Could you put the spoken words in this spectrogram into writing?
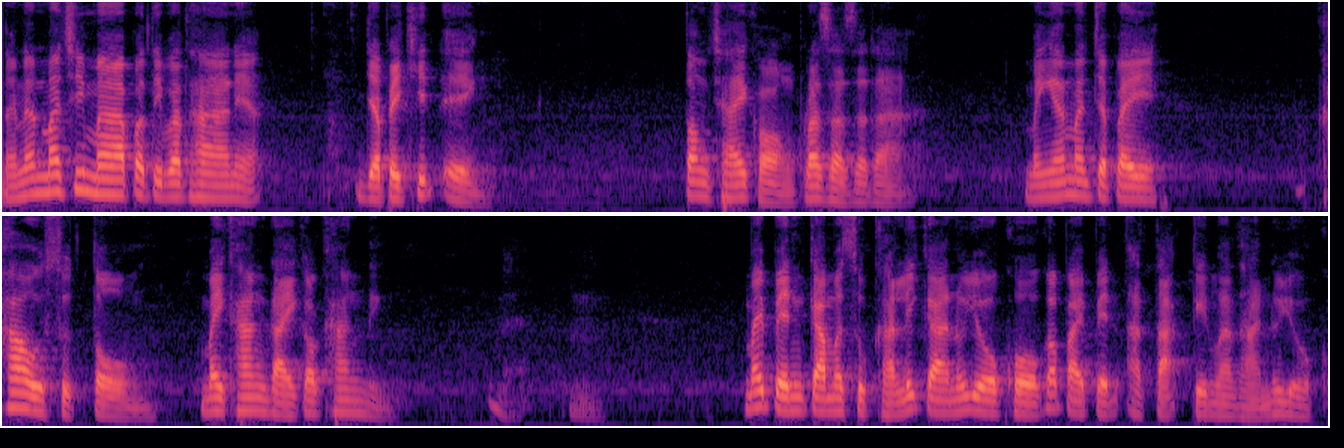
ดังนั้นมัชชิมาปฏิปทาเนี่ยอย่าไปคิดเอง ต้องใช้ของพระศาสดา ไม่งั้นมันจะไปเข้าสุดโต่งไม่ข้างใดก็ข้างหนึ่ง ไม่เป็นกรรมสุขขันลิกานุโยโคก็ไปเป็นอัตตกินมาฐานุโยโค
